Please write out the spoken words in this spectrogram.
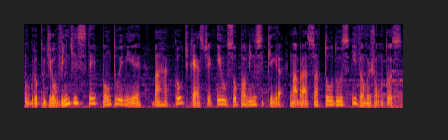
o grupo de ouvintes t.me barra Coachcast. Eu sou Paulinho Siqueira. Um abraço a todos e vamos juntos.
